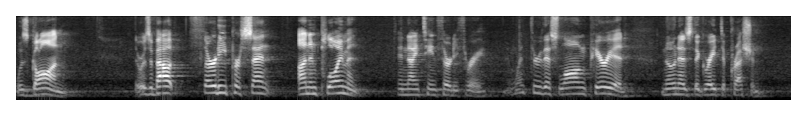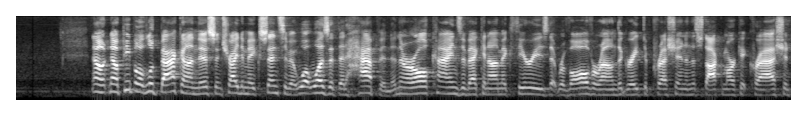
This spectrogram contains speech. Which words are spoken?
was gone. There was about 30% unemployment in 1933. It went through this long period known as the Great Depression. Now, now, people have looked back on this and tried to make sense of it. What was it that happened? And there are all kinds of economic theories that revolve around the Great Depression and the stock market crash. And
